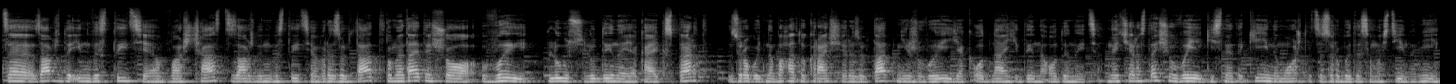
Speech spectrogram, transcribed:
Це завжди інвестиція в ваш час, це завжди інвестиція в результат. Пам'ятайте, що ви плюс людина, яка експерт. Зробить набагато кращий результат, ніж ви як одна єдина одиниця. Не через те, що ви якісь не такі і не можете це зробити самостійно. Ні,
